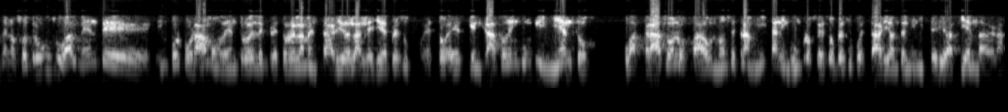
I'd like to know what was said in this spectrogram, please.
que nosotros usualmente incorporamos dentro del decreto reglamentario de las leyes de presupuesto es que en caso de incumplimiento o atraso en los pagos no se tramita ningún proceso presupuestario ante el Ministerio de Hacienda, ¿verdad?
